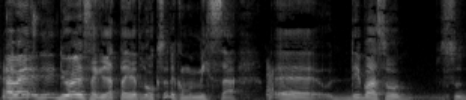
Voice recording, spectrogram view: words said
ja, men, du har ju säkert rätt Jag tror också det kommer missa. Eh, det är bara så så,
